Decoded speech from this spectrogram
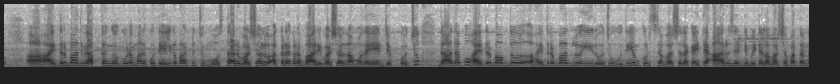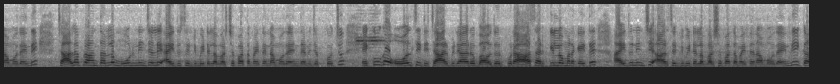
హైదరాబాద్ వ్యాప్తంగా కూడా మనకు తేలికపాటి నుంచి మోస్తారు వర్షాలు. అక్కడక్కడ భారీ వర్షాలు నమోదయ్యాయని చెప్పుకోవచ్చు. దాదాపు హైదరాబాద్ హైదరాబాద్లో ఈ రోజు ఉదయం కురిసిన వర్షాలకైతే ఆరు సెంటీమీటర్ల వర్షపాతం నమోదైంది. చాలా ప్రాంతాల్లో మూడు నుంచి ఐదు సెంటీమీటర్ల వర్షపాతం అయితే నమోదైందని చెప్పుకోవచ్చు. ఎక్కువగా ఓల్ సిటీ చార్మినార్ బహదూర్పుర ఆ సర్కిల్లో మనకైతే ఐదు నుంచి ఆరు సెంటీమీటర్ల వర్షపాతం అయితే నమోదైంది. ఇక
